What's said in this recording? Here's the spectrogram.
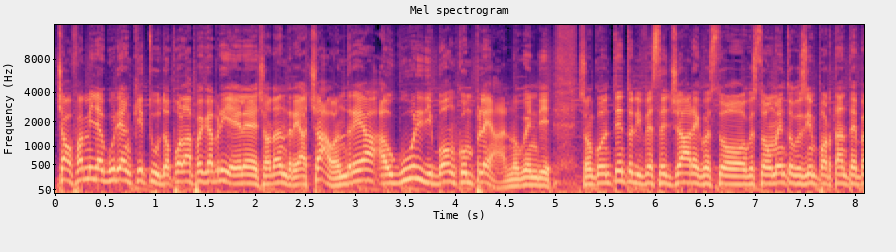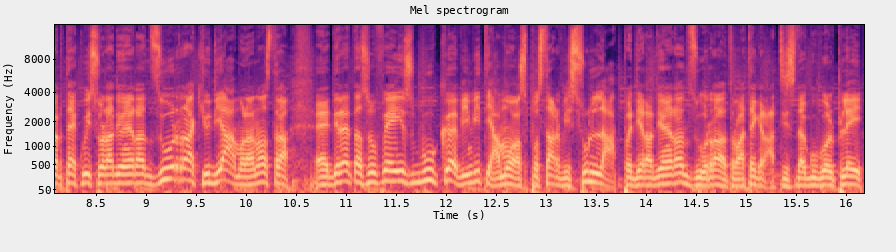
ciao famiglia, auguri anche tu, dopo l'app Gabriele, ciao da Andrea, ciao Andrea, auguri di buon compleanno anno. Quindi sono contento di festeggiare questo, questo, momento così importante per te qui su Radio Nerazzurra. Chiudiamo la nostra eh, diretta su Facebook. Vi invitiamo a spostarvi sull'app di Radio Nerazzurra. La trovate gratis da Google Play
